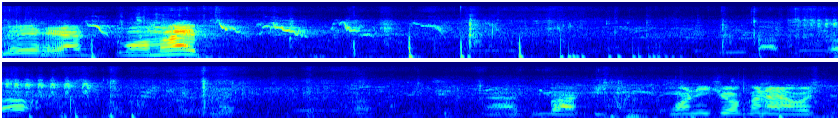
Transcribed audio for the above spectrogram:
લે હેડ તું અમાય બાકી. કોની ચોકન આવે છે?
